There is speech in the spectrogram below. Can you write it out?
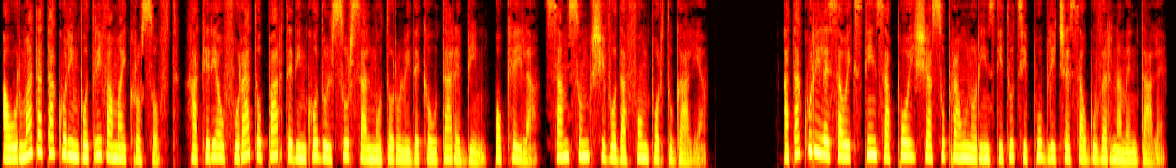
Au urmat atacuri împotriva Microsoft, hackerii au furat o parte din codul surs al motorului de căutare Bing, Okla, Samsung și Vodafone Portugalia. Atacurile s-au extins apoi și asupra unor instituții publice sau guvernamentale.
